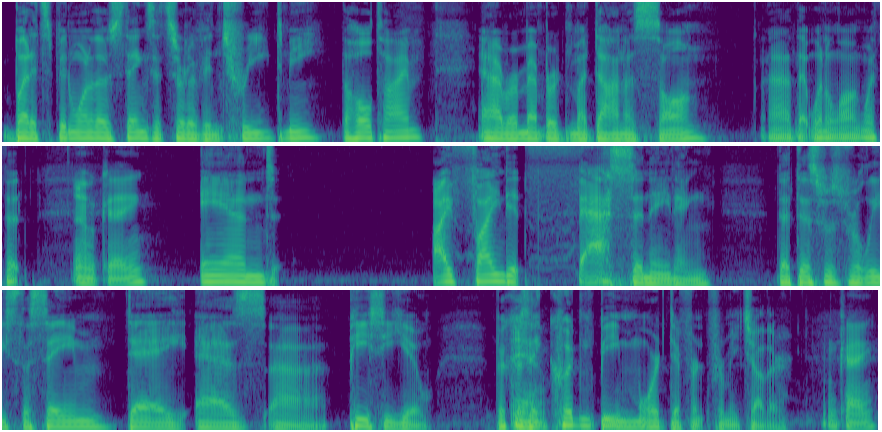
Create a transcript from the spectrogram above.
but it's been one of those things that sort of intrigued me the whole time, and I remembered Madonna's song uh, that went along with it, Okay. and I find it fascinating that this was released the same day as uh, PCU because Yeah. they couldn't be more different from each other. Okay.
